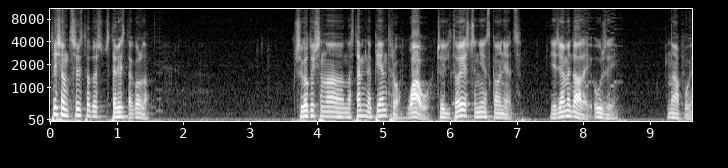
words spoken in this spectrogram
1300 do 400 golda. Przygotuj się na następne piętro. Wow, czyli to jeszcze nie jest koniec. Jedziemy dalej, użyj. Napój.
